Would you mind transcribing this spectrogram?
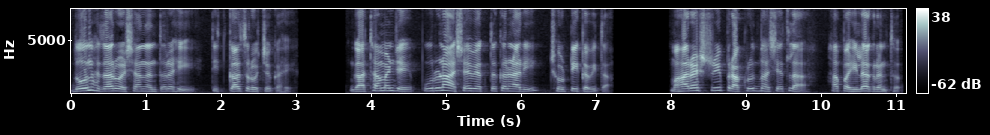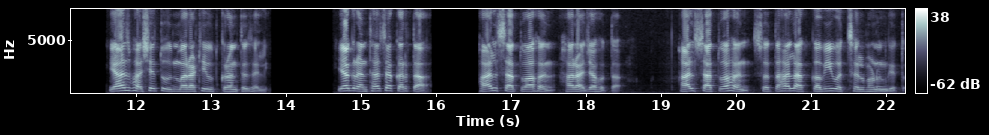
दोन हजार वर्षांनंतरही तितकाच रोचक आहे. गाथा म्हणजे पूर्ण आशय व्यक्त करणारी छोटी कविता. महाराष्ट्री प्राकृत भाषेतला हा पहिला ग्रंथ. याच भाषेतून मराठी उत्क्रांत झाली. या ग्रंथाचा कर्ता हाल सातवाहन हा राजा होता. हाल सातवाहन स्वतःला कविवत्सल म्हणून घेतो.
